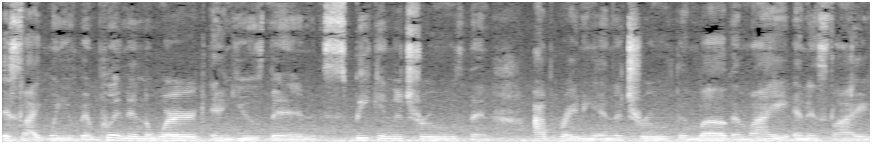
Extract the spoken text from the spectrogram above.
it's like when you've been putting in the work and you've been speaking the truth and operating in the truth and love and light, and it's like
